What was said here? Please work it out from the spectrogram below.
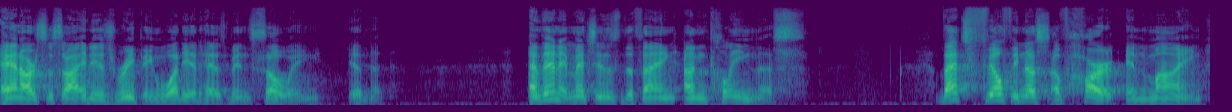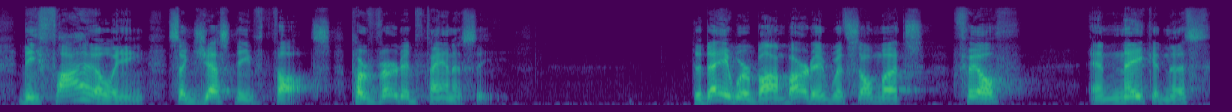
And our society is reaping what it has been sowing, isn't it? And then it mentions the thing uncleanness. That's filthiness of heart and mind, defiling suggestive thoughts, perverted fantasies. Today we're bombarded with so much filth and nakedness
